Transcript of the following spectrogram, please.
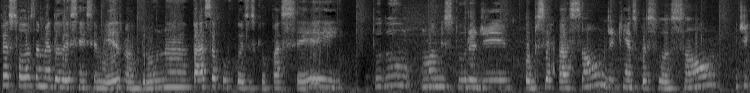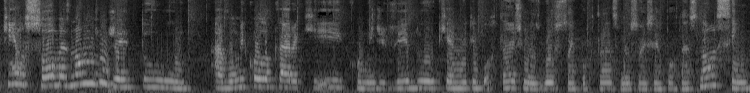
pessoas da minha adolescência mesmo. A Bruna passa por coisas que eu passei, tudo uma mistura de observação de quem as pessoas são, de quem eu sou, mas não de um jeito ah, vou me colocar aqui como indivíduo que é muito importante, meus gostos são importantes, meus sonhos são importantes. Não assim.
